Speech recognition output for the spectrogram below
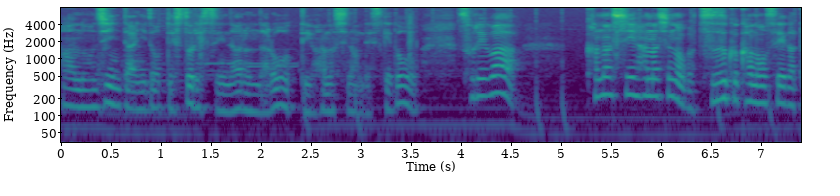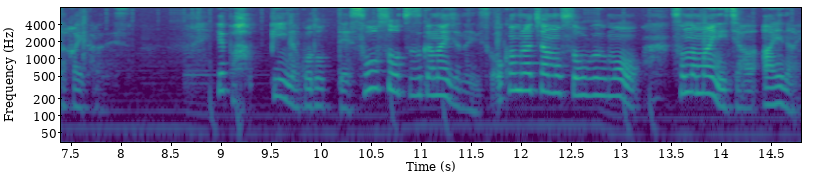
あの人体にとってストレスになるんだろうっていう話なんですけどそれは悲しい話の方が続く可能性が高いからです。やっぱハッピーなことってそうそう続かないじゃないですか。岡村ちゃんの遭遇もそんな毎日会えない。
